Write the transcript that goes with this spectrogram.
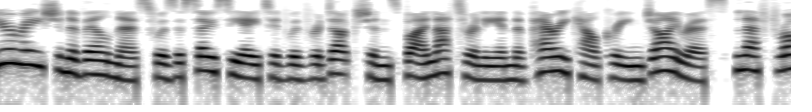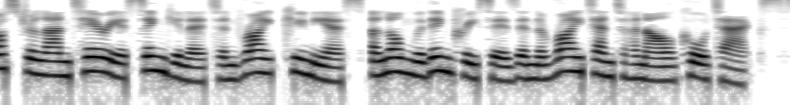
Duration of illness was associated with reductions bilaterally in the pericalcarine gyrus, left rostral anterior cingulate and right cuneus, along with increases in the right entorhinal cortex.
